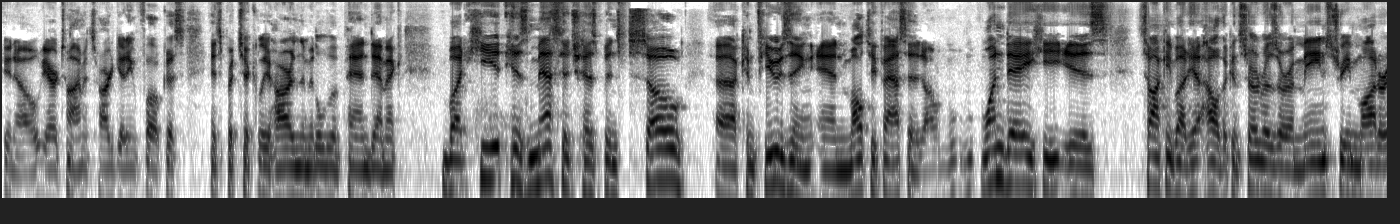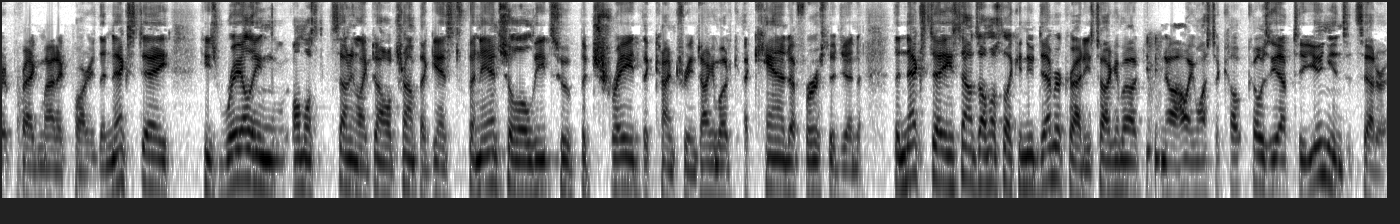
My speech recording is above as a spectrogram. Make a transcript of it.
you know airtime. It's hard getting focus. It's particularly hard in the middle of a pandemic. But he his message has been so uh, confusing and multifaceted. Uh, one day he is talking about how the conservatives are a mainstream, moderate, pragmatic party. The next day he's railing, almost sounding like Donald Trump, against financial elites who have betrayed the country and talking about a Canada First agenda. The next day he sounds almost like a New Democrat. He's talking about you know how he wants to co- cozy up to unions, et cetera.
